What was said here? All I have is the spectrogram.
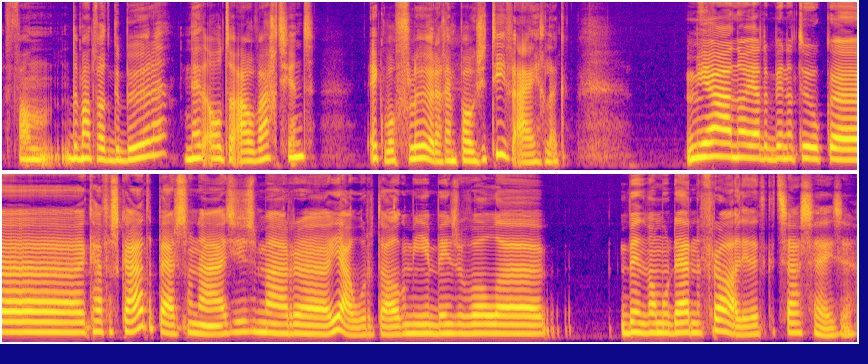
Van er moet wat gebeuren. Net al te ouwachtend. Ik wil fleurig en positief eigenlijk. Ja, nou ja, er ben natuurlijk. eh, ik heb verschillende personages, maar eh, ja, over het algemeen ben ze wel. Ben wel moderne vrouwen, dat ik het zo zeggen.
